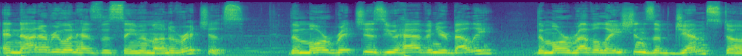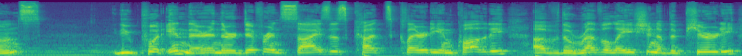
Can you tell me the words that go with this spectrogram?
And not everyone has the same amount of riches. The more riches you have in your belly, the more revelations of gemstones you put in there, and there are different sizes, cuts, clarity, and quality of the revelation of the purity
